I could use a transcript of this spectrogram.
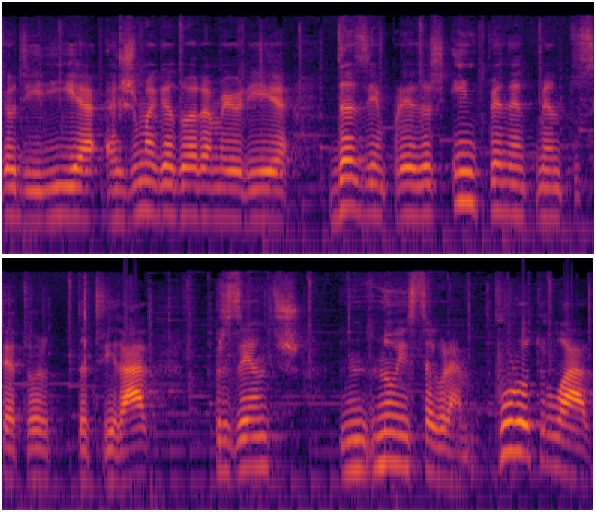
eu diria, a esmagadora maioria das empresas, independentemente do setor de atividade, presentes no Instagram. Por outro lado,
